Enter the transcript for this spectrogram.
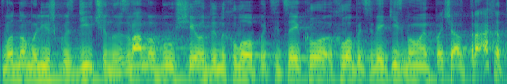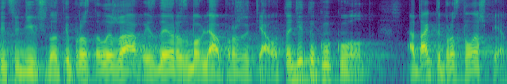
в одному ліжку з дівчиною, з вами був ще один хлопець, і цей хло- хлопець в якийсь момент почав трахати цю дівчину, а ти просто лежав і з нею розмовляв про життя. От тоді ти куколд. А так ти просто лашпет.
